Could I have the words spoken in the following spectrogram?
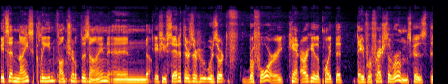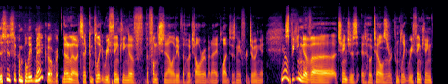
It's a nice, clean, functional design, and if you've said it, there's a resort before. You can't argue the point that they've refreshed the rooms because this is a complete makeover. No, no, it's a complete rethinking of the functionality of the hotel room, and I applaud Disney for doing it. Yeah. Speaking of uh, changes at hotels or complete rethinking,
